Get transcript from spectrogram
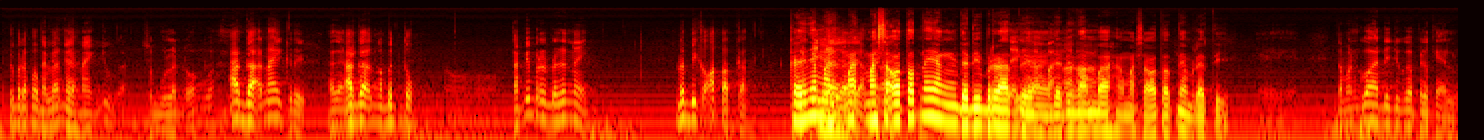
Itu berapa Tapi bulan ya? naik juga. Sebulan doang gua. Agak naik, Ri. Agak Agak, naik. ngebentuk. Oh. Tapi berat badan naik. Lebih ke otot kan? Kayaknya Iya, ma- iya, ma- iya. masa ototnya yang jadi berat Jadi ya, tambah. jadi Ah. tambah masa ototnya berarti. Iya. Teman gua ada juga pil kayak lu.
